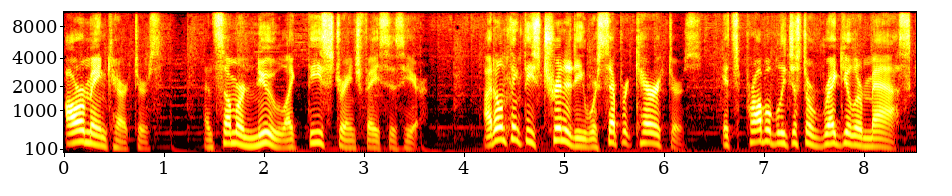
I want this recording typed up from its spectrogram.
our main characters, and some are new like these strange faces here. I don't think these Trinity were separate characters. It's probably just a regular mask.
